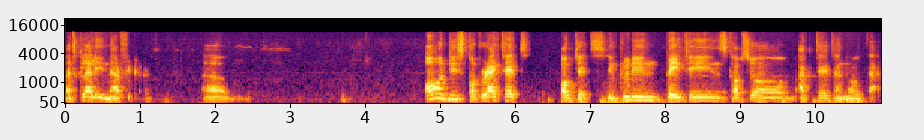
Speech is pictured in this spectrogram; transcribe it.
particularly in Africa, um, all these copyrighted objects, including paintings, sculpture, architect, and all that,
